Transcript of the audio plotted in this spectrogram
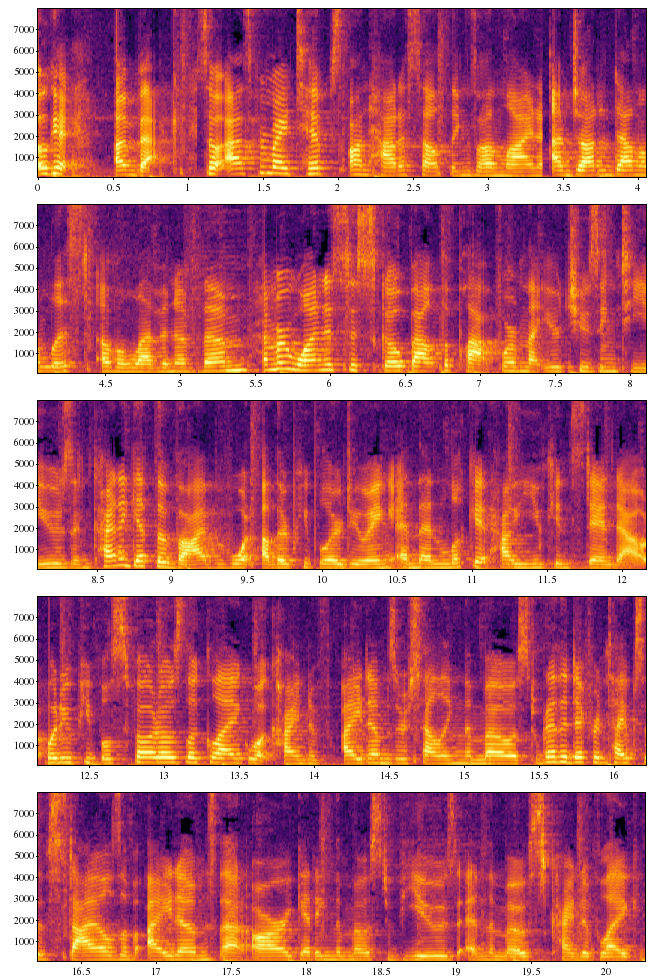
Okay, I'm back. So as for my tips on how to sell things online, I've jotted down a list of 11 of them. Number one is to scope out the platform that you're choosing to use and kind of get the vibe of what other people are doing and then look at how you can stand out. What do people's photos look like? What kind of items are selling the most? What are the different types of styles of items that are getting the most views and the most kind of like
